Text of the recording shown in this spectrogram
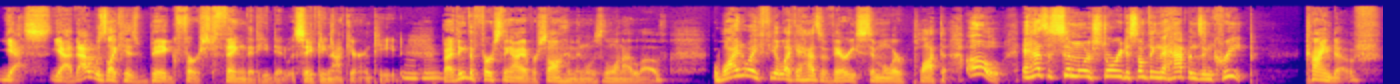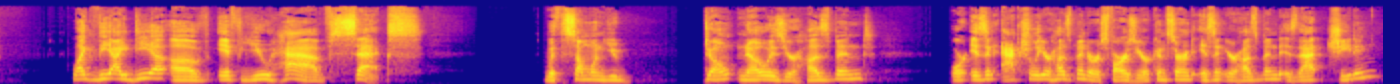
Yes, yeah, that was like his big first thing that he did was safety not guaranteed. Mhm. But I think the first thing I ever saw him in was the one I love. Why do I feel like it has a very similar plot to Oh, it has a similar story to something that happens in Creep. Kind of. Like the idea of if you have sex with someone you don't know is your husband or isn't actually your husband or as far as you're concerned isn't your husband, is that cheating?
